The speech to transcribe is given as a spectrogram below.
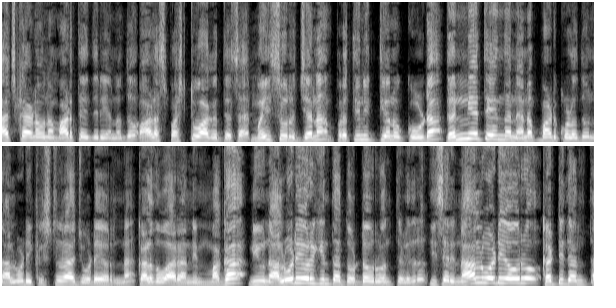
ರಾಜಕಾರಣವನ್ನ ಮಾಡ್ತಾ ಇದ್ದೀರಿ ಅನ್ನೋದು ಬಹಳ ಸ್ಪಷ್ಟವಾಗುತ್ತೆ ಸರ್. ಮೈಸೂರು ಜನ ಪ್ರತಿನಿತ್ಯನೂ ಕೂಡ ಧನ್ಯತೆಯಿಂದ ನೆನಪು ಮಾಡ್ಕೊಳ್ಳೋದು ನಾಲ್ವಡಿ ಕೃಷ್ಣರಾಜ್ ಒಡೆಯವರನ್ನ ಕಳೆದ ವಾರ. ನಿಮ್ ಮಗ, ನೀವು ನಾಲ್ವಡಿಯವರಿಗಿಂತ ದೊಡ್ಡವರು ಅಂತ ಹೇಳಿದ್ರು. ಈ ಸರಿ ನಾಲ್ವಡಿ ಅವರು ಕಟ್ಟಿದಂತ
